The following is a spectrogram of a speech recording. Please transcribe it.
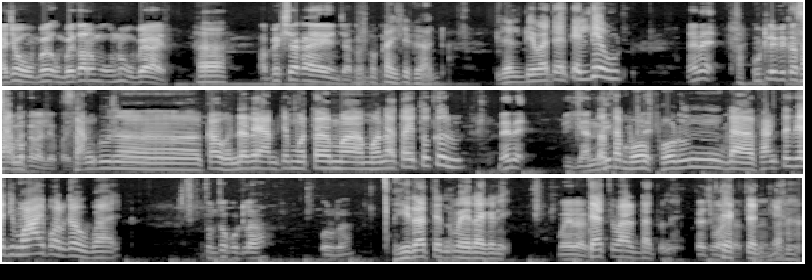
याच्या उभे उमेदवार म्हणून उभ्या आहेत. अपेक्षा काय आहे यांच्याकडनं? ज्याला देवाचं त्याला देऊ नाही नाही. कुठले विकास कामं करायला पाहिजे? सांगून अं, का होणार आहे? आमच्या मत म- मनात आहे तो करू नाही नाही. यांनी तसा कुठले- भो फोडून दा- सांगते त्याची माय पोरगा उभा आहे. तुमचा कुठला पोरगा? हिराचंद वैराकडे वैराग त्याच वार्डातून आहे ना? हां.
